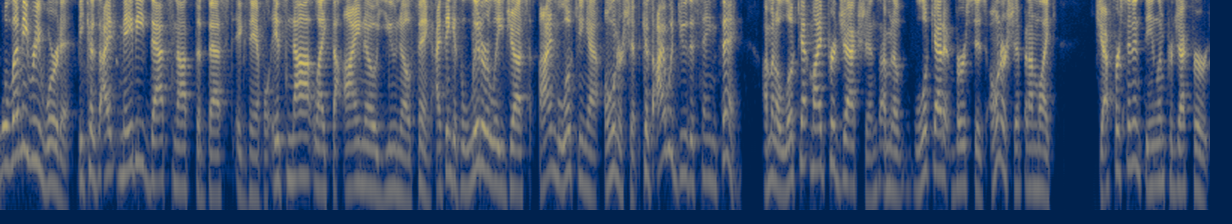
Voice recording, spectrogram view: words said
Well, let me reword it because I maybe that's not the best example. It's not like the I know you know thing. I think it's literally just I'm looking at ownership because I would do the same thing. I'm going to look at my projections. I'm going to look at it versus ownership and I'm like Jefferson and Thielen project for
